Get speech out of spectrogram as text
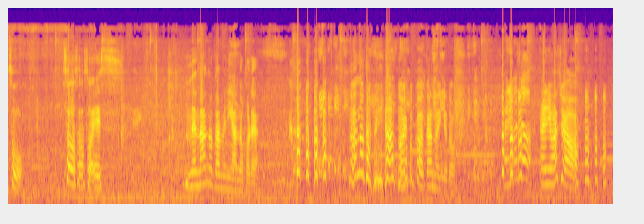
う。そう。そうそうそう S ね何のためにやんのこれ？何のためにやんの？よくわかんないけど。帰りましょう。帰りましょう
